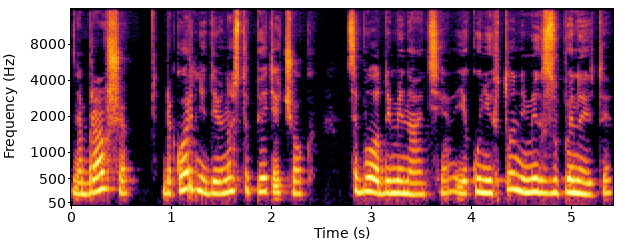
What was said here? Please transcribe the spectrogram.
набравши рекордні 95 очок. Це була домінація, яку ніхто не міг зупинити.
